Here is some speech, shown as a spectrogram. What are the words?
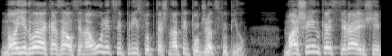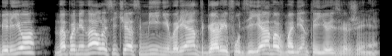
Но едва оказался на улице, приступ тошноты тут же отступил. Машинка, стирающая белье, напоминала сейчас мини-вариант горы Фудзияма в момент ее извержения.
